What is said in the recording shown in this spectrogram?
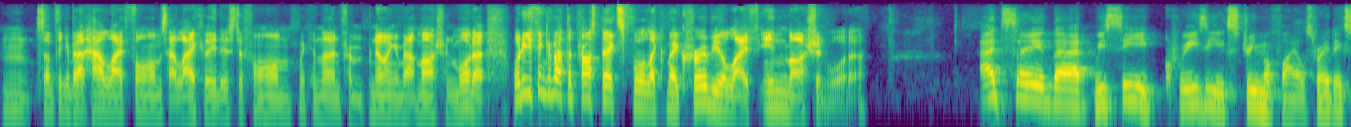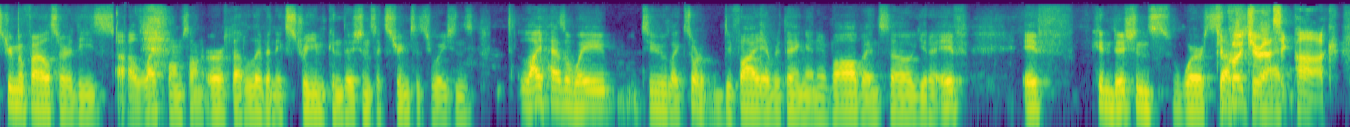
Mm, something about how life forms, how likely it is to form. We can learn from knowing about Martian water. What do you think about the prospects for like microbial life in Martian water? I'd say that we see crazy extremophiles, right? Extremophiles are these uh, life forms on Earth that live in extreme conditions, extreme situations. Life has a way to like sort of defy everything and evolve. And so, you know, if if conditions were to quote Jurassic that, Park,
